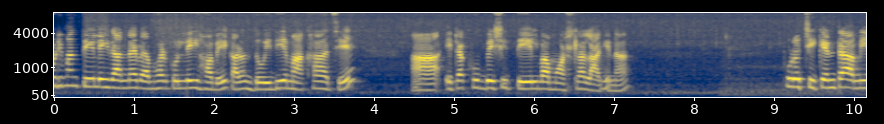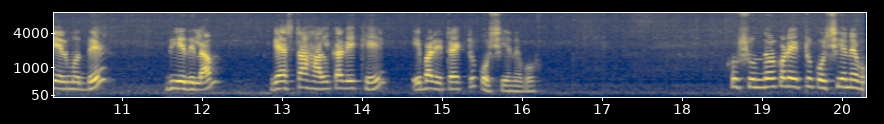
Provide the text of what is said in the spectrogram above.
পরিমাণ তেল এই রান্নায় ব্যবহার করলেই হবে, কারণ দই দিয়ে মাখা আছে। এটা খুব বেশি তেল বা মশলা লাগে না। পুরো চিকেনটা আমি এর মধ্যে দিয়ে দিলাম। গ্যাসটা হালকা রেখে এবার এটা একটু কষিয়ে নেব। খুব সুন্দর করে একটু কষিয়ে নেব।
